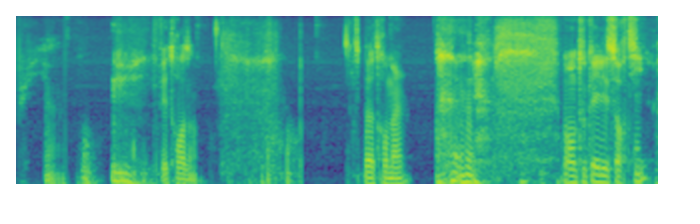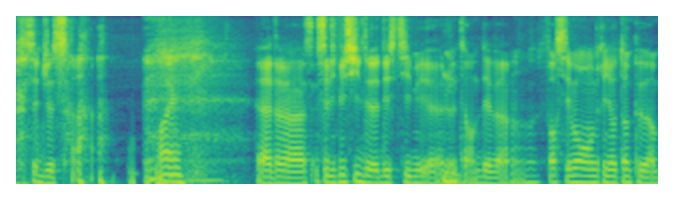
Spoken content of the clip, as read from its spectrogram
Puis, ça fait trois ans. C'est pas trop mal. en tout cas, il est sorti, c'est déjà ça. Ouais. Euh, c'est difficile d'estimer euh, le mm. temps de dev. Hein. Forcément, on grignote un peu. Hein.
